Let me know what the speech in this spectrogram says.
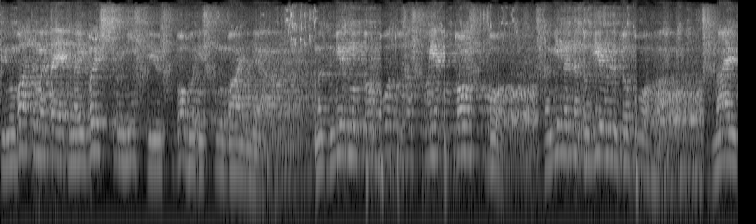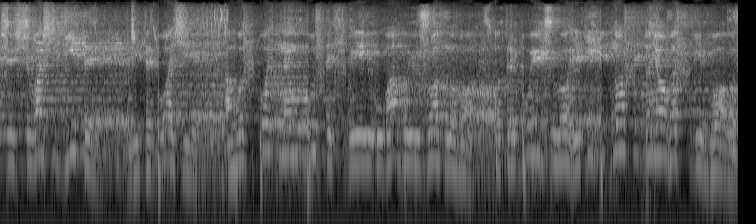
цінуватимете як найвищу місію свого існування, надмірну турботу за своє потомство заміните довірою до Бога, знаючи, що ваші діти діти Божі, а Господь не опустить своєю увагою жодного потребуючого, який підносить до нього свій голос.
